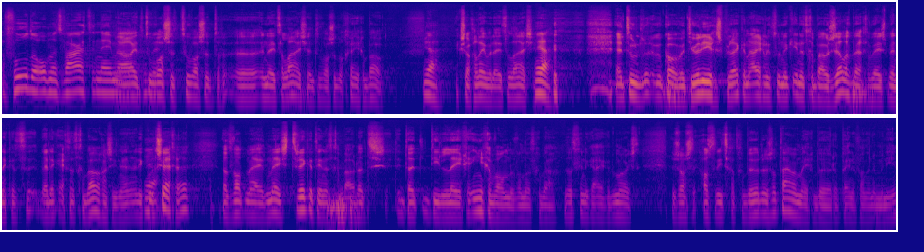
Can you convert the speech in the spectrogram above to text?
voelde om het waar te nemen? Nou, toen was het, toen was het uh, een etalage en toen was het nog geen gebouw. Ja. Ik zag alleen maar de etalage. Ja. En toen kwam ik met jullie in gesprek. En eigenlijk toen ik in het gebouw zelf ben geweest, ben ik, het, ben ik echt het gebouw gaan zien. En ik moet zeggen, dat wat mij het meest triggert in het gebouw, dat is dat, die lege ingewanden van het gebouw. Dat vind ik eigenlijk het mooiste. Dus als, als er iets gaat gebeuren, zal daar wel mee gebeuren op een of andere manier.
